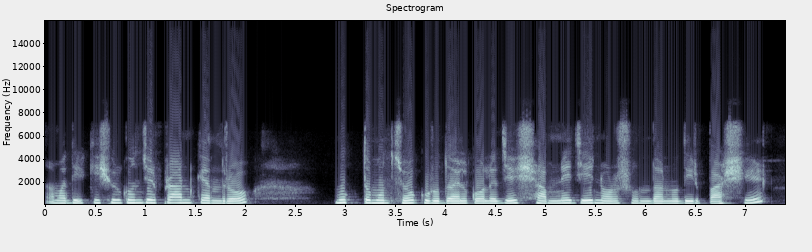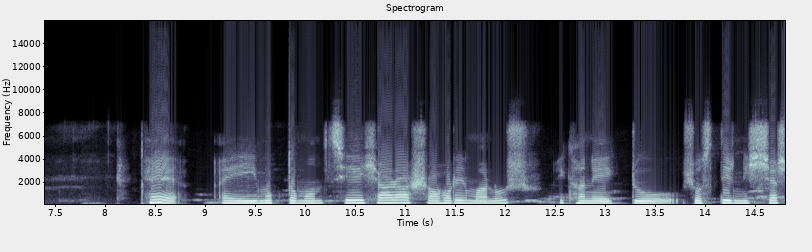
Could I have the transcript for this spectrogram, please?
আমাদের কিশোরগঞ্জের প্রাণকেন্দ্র মুক্তমঞ্চ গুরুদয়াল কলেজের সামনে যে নরসুন্দা নদীর পাশে। হ্যাঁ এই মুক্তমঞ্চে সারা শহরের মানুষ এখানে একটু স্বস্তির নিঃশ্বাস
